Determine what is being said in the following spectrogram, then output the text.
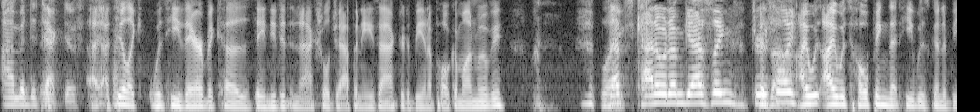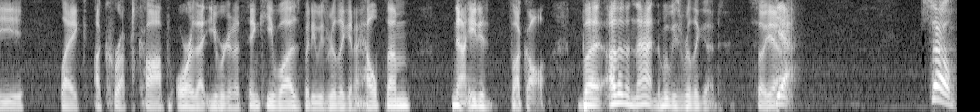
I'm a detective. I, I feel like was he there because they needed an actual Japanese actor to be in a Pokemon movie? like, That's kind of what I'm guessing. truthfully. I, I, w- I was hoping that he was going to be like a corrupt cop, or that you were going to think he was, but he was really going to help them. No, he did fuck all. But other than that, the movie's really good. So yeah, Yeah. So,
